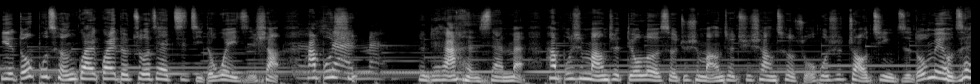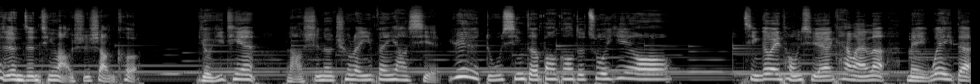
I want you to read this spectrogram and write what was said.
也都不曾乖乖地坐在自己的位子上。他不是。你对，他很散漫，他不是忙着丢垃圾，就是忙着去上厕所，或是照镜子，都没有在认真听老师上课。有一天，老师呢出了一份要写阅读心得报告的作业哦，请各位同学看完了《美味的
